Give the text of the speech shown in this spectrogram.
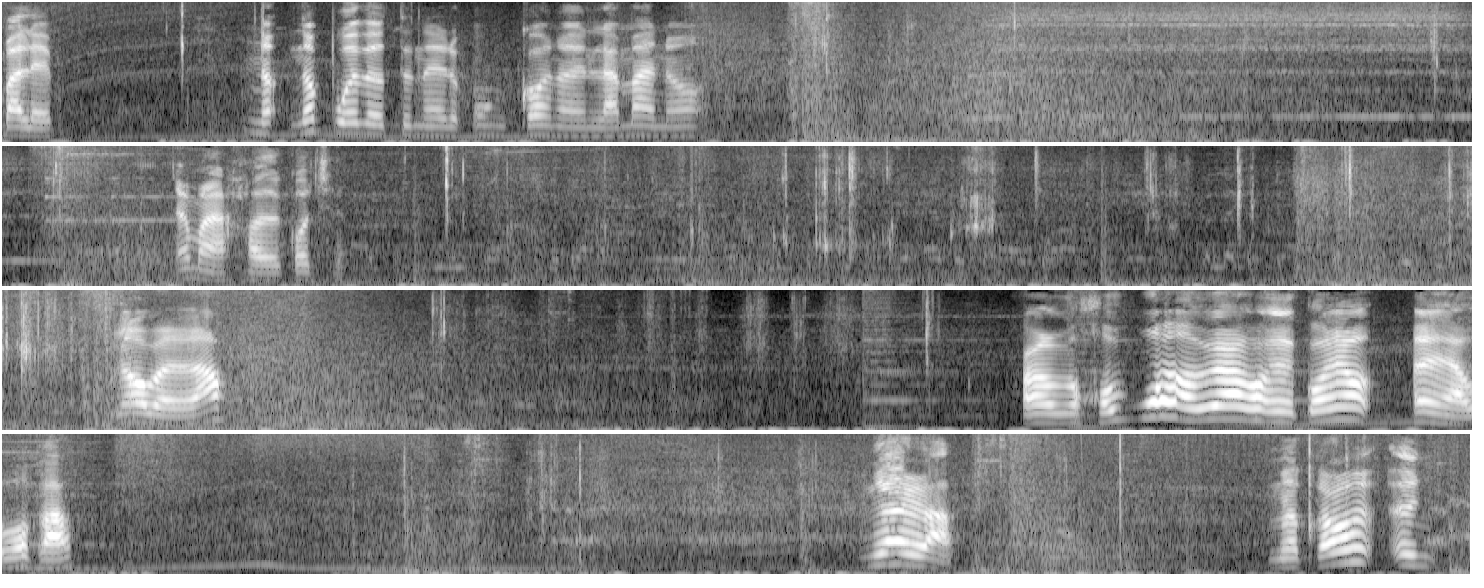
Vale. No, no puedo tener un cono en la mano. Ya me ha dejado el coche. No, ¿verdad? A lo mejor puedo haber algo de coño en la boca. Mierda. Me cago en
